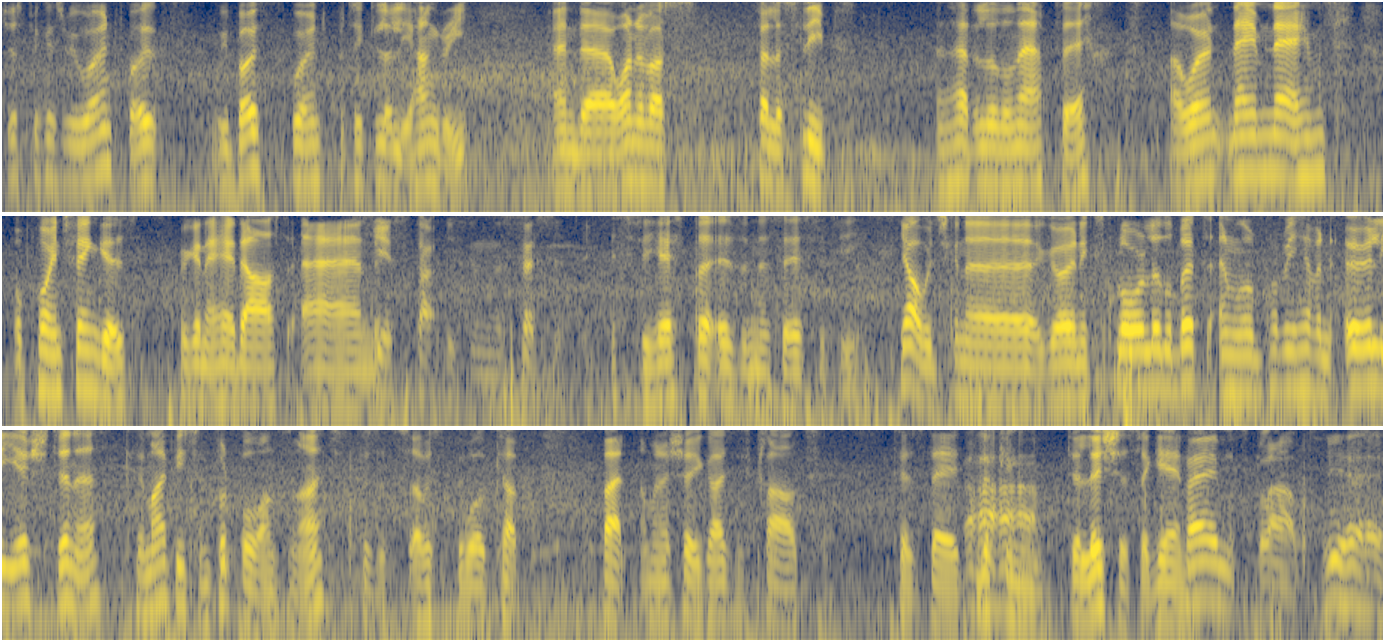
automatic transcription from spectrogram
just because we weren't both we both weren't particularly hungry, and uh, one of us fell asleep and had a little nap there. I won't name names or point fingers. We're gonna head out and Siesta is a necessity. siesta is a necessity. Yeah, we're just gonna go and explore a little bit, and we'll probably have an early-ish dinner. There might be some football on tonight because it's obviously the World Cup. But I'm gonna show you guys these clouds because they're ah. looking delicious again. Famous clouds. Yeah.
